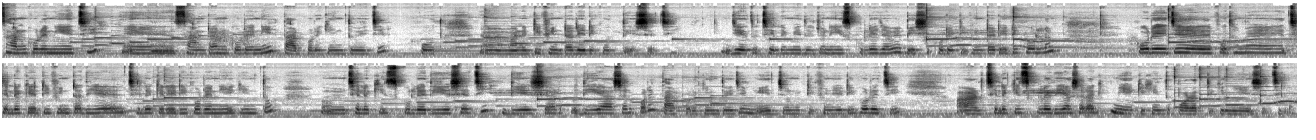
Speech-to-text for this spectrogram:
স্নান করে নিয়েছি স্নান টান করে নিয়ে তারপরে কিন্তু এই যে মানে টিফিনটা রেডি করতে এসেছি। যেহেতু ছেলে মেয়ে দুজনে স্কুলে যাবে, বেশি করে টিফিনটা রেডি করলাম। করে যে প্রথমে ছেলেকে টিফিনটা দিয়ে, ছেলেকে রেডি করে নিয়ে কিন্তু ছেলেকে স্কুলে দিয়ে এসেছি। দিয়ে আসার দিয়ে আসার পরে তারপরে কিন্তু এই যে মেয়ের জন্য টিফিন রেডি করেছি। আর ছেলেকে স্কুলে দিয়ে আসার আগে মেয়েকে কিন্তু পড়ার থেকে নিয়ে এসেছিলাম।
